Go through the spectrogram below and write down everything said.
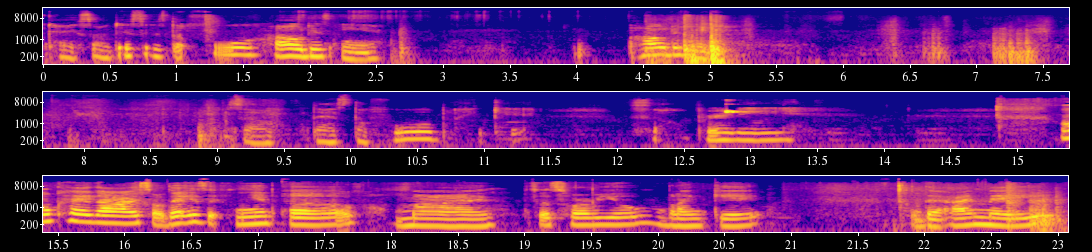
Okay, so this is the full. Hold this in. Hold this in. So that's the full blanket. So pretty. Okay, guys, so that is the end of my tutorial blanket that I made.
